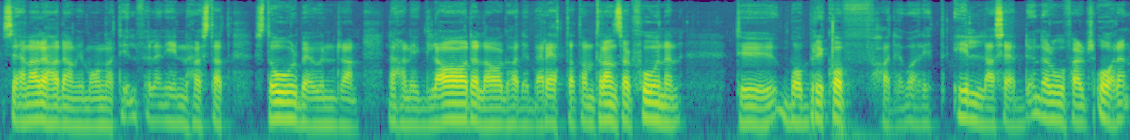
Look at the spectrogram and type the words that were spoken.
Senare hade han vid många tillfällen inhöstat stor beundran när han i glada lag hade berättat om transaktionen, ty Bobrikov hade varit illa sedd under ofärdsåren.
